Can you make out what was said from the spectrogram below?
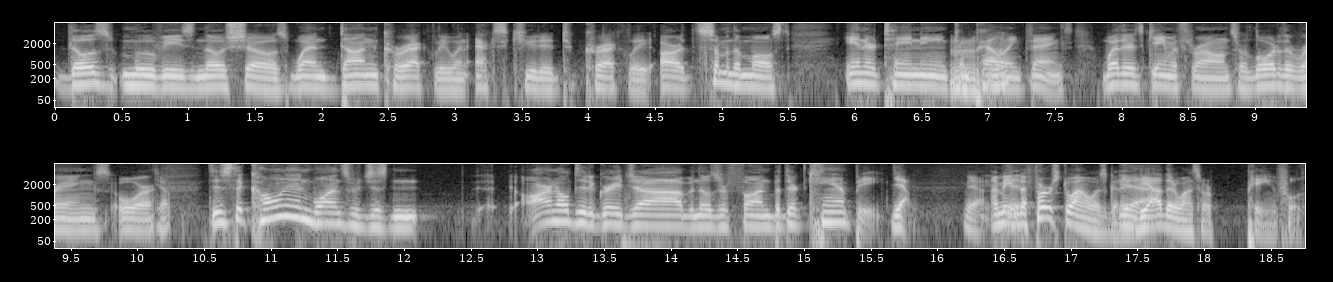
those movies and those shows, when done correctly, when executed correctly, are some of the most entertaining and mm-hmm. compelling things. Whether it's Game of Thrones or Lord of the Rings or Yep. just the Conan ones were just. Arnold did a great job, and those are fun, but they're campy. yeah, yeah. I mean, It- the first one was great. The other ones were painful.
